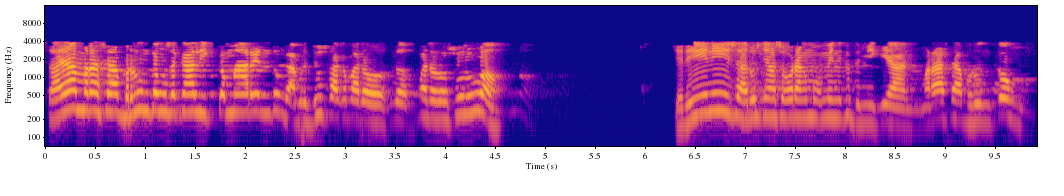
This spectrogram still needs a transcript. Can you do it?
Saya merasa beruntung sekali kemarin tuh nggak berdosa kepada kepada Rasulullah. Jadi ini seharusnya seorang mukmin itu demikian, merasa beruntung,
